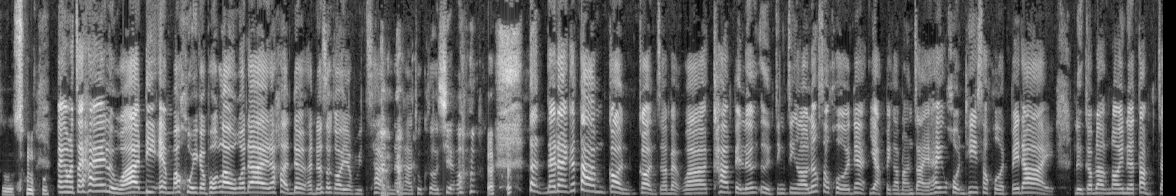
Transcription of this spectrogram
สู้เป็นกำลังใจให้หรือว่า DM มาคุยกับพวกเราก็ได้นะคะ The underscore Young Mission นะคะ ทุกโซเชียล แต่ใดๆก็ตามก่อนก่อนจะแบบว่าข้ามไปเรื่องอื่นจริง ๆ เราเรื่อง squirt เนี่ยอยากเป็นกำลังใจให้คนที่ squirt ไม่ได้ หรือกำลังน้อยเนื้อต่ำใจ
